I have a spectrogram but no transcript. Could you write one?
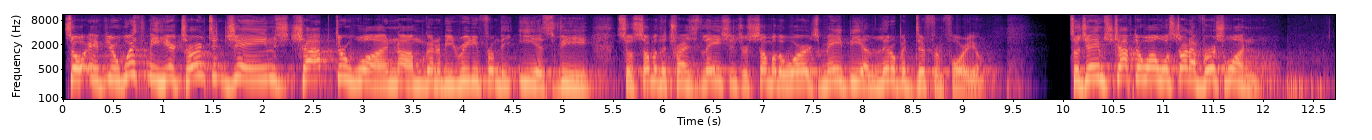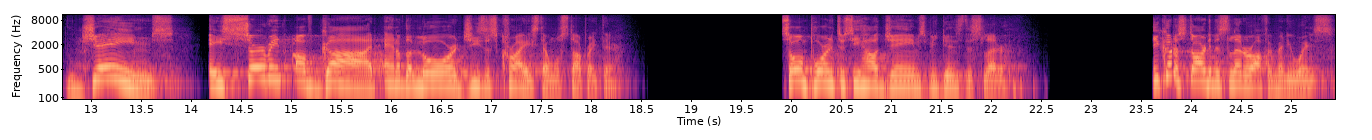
So if you're with me here, turn to James chapter 1. I'm going to be reading from the ESV. So some of the translations or some of the words may be a little bit different for you. So James chapter 1, we'll start at verse 1. James, a servant of God and of the Lord Jesus Christ. And we'll stop right there. So important to see how James begins this letter. He could have started this letter off in many ways.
